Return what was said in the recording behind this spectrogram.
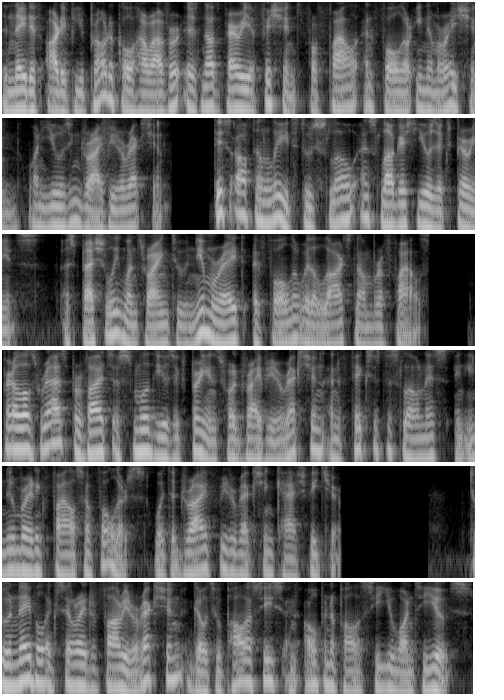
The native RDP protocol, however, is not very efficient for file and folder enumeration when using drive redirection. This often leads to slow and sluggish user experience, especially when trying to enumerate a folder with a large number of files. Parallels RAS provides a smooth user experience for drive redirection and fixes the slowness in enumerating files and folders with the drive redirection cache feature. To enable accelerated file redirection, go to Policies and open the policy you want to use.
